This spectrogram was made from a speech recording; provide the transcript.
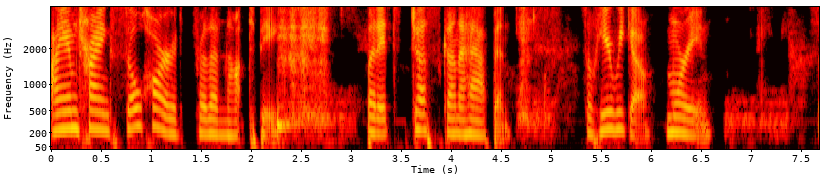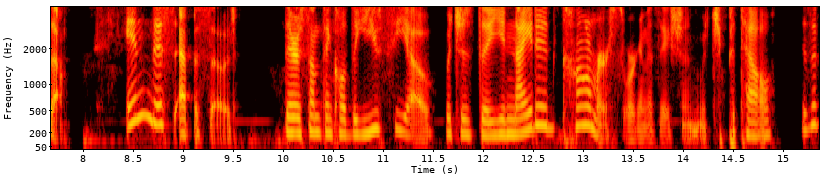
I am trying so hard for them not to be, but it's just gonna happen. So here we go, Maureen. So, in this episode, there is something called the UCO, which is the United Commerce Organization, which Patel is a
